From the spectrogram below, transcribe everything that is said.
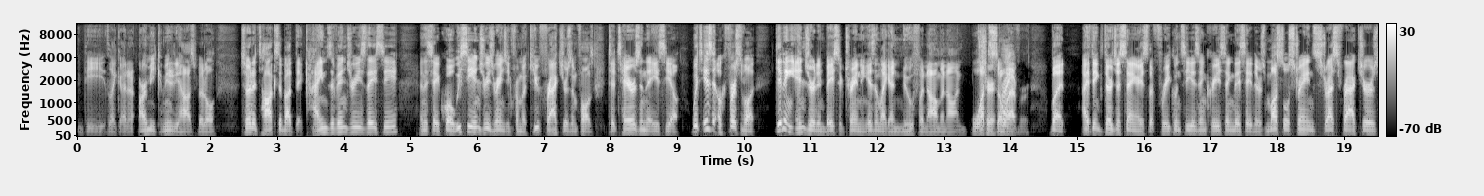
the like an army community hospital sort of talks about the kinds of injuries they see, And they say, quote, we see injuries ranging from acute fractures and falls to tears in the ACL, which isn't, uh, first of all, getting injured in basic training isn't like a new phenomenon whatsoever. But I think they're just saying, I guess the frequency is increasing. They say there's muscle strains, stress fractures,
